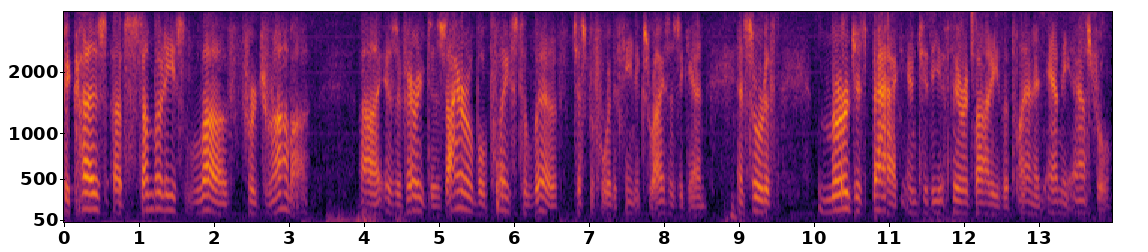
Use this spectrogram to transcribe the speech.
because of somebody's love for drama, uh, is a very desirable place to live just before the phoenix rises again, and sort of merges back into the etheric body of the planet and the astral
